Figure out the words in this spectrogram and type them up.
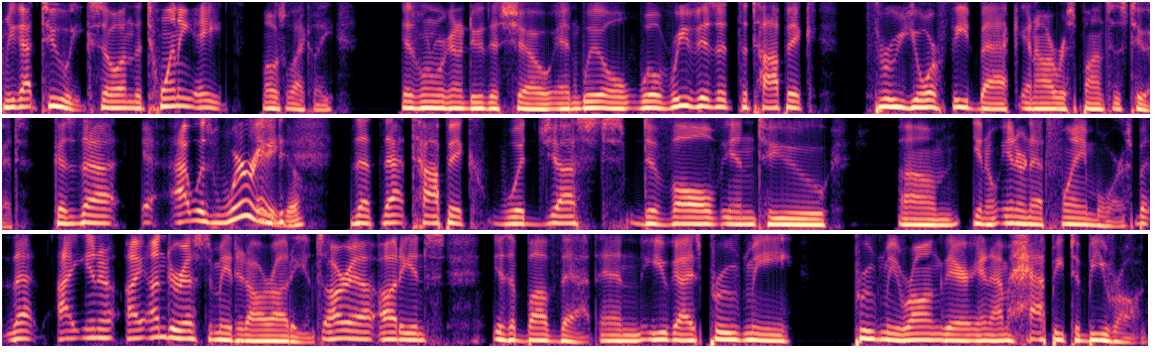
you got two weeks. So on the twenty eighth, most likely, is when we're going to do this show, and we'll we'll revisit the topic through your feedback and our responses to it. Because the I was worried that that topic would just devolve into um, you know, internet flame wars. But that I, you know, I underestimated our audience. Our uh, audience is above that, and you guys proved me proved me wrong there, and I'm happy to be wrong.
